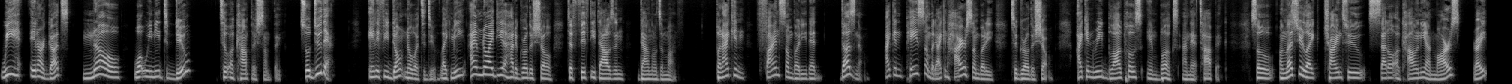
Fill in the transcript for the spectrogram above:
we in our guts know what we need to do to accomplish something. So do that. And if you don't know what to do, like me, I have no idea how to grow the show to 50,000 downloads a month. But I can find somebody that does know. I can pay somebody, I can hire somebody to grow the show. I can read blog posts and books on that topic. So, unless you're like trying to settle a colony on Mars, right?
